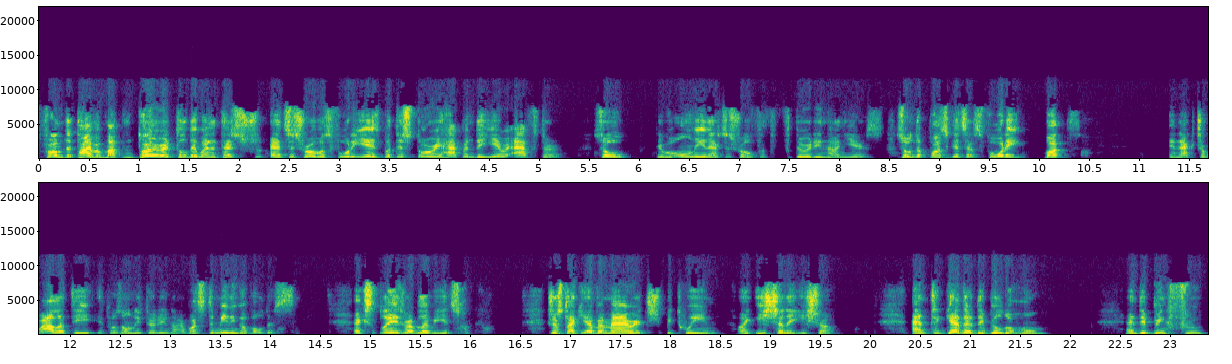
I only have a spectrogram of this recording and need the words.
from the time of Matan Torah till they went into Eretz was 40 years, but this story happened the year after. So they were only in Eretz for 39 years. So in the pasuk it says 40, but in actuality it was only 39. What's the meaning of all this? Explains Rabbi Levi Yitzchak. Just like you have a marriage between a Isha and a Isha, and together they build a home and they bring fruit,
